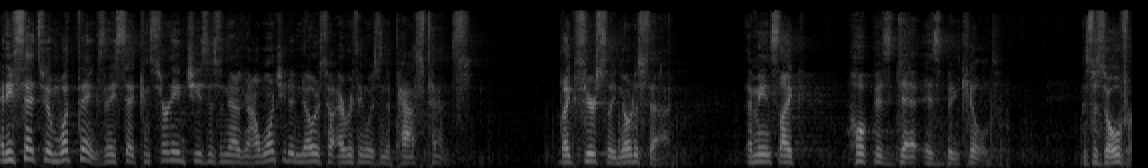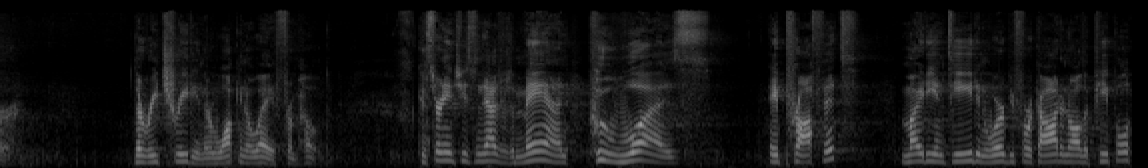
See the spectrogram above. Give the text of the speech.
And he said to him, What things? And he said, Concerning Jesus of Nazareth, I want you to notice how everything was in the past tense. Like, seriously, notice that. That means, like, hope is dead, has been killed. This is over. They're retreating, they're walking away from hope. Concerning Jesus of Nazareth, a man who was a prophet, mighty indeed in word before God and all the people,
